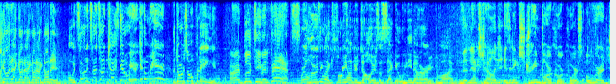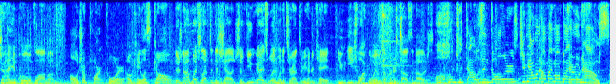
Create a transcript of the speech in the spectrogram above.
I got it, I got it, I got it, I got it. Oh, it's on, it's on, it's on, guys. Get over here, get over here. The door's opening. All right, blue team, advance. We're losing like $300 a second. We need to hurry. Come on. The next challenge is an extreme parkour course over a giant pool of lava. Ultra parkour. Okay, let's go. There's not much left in this challenge, so if you guys win when it's around 300k, you each walk away with $100,000. $100,000? Jimmy, I want to help my mom buy her own house.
